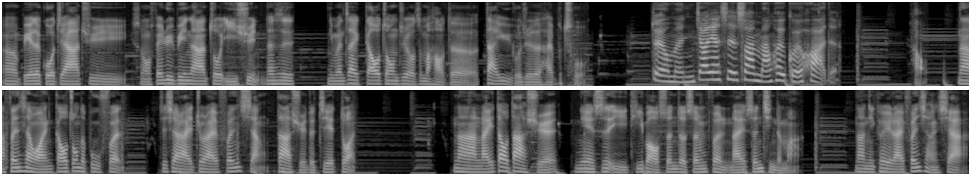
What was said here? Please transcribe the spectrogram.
呃别的国家去什么菲律宾啊做移训，但是你们在高中就有这么好的待遇，我觉得还不错。对，我们教练是算蛮会规划的。好，那分享完高中的部分，接下来就来分享大学的阶段。那来到大学，你也是以体保生的身份来申请的吗？那你可以来分享一下，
